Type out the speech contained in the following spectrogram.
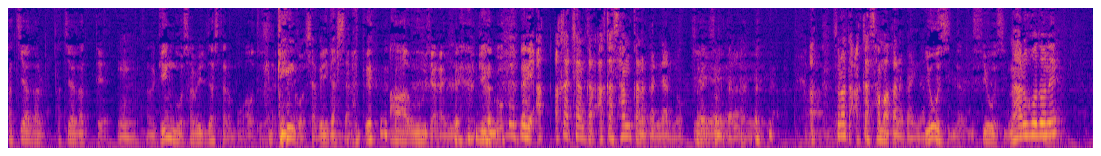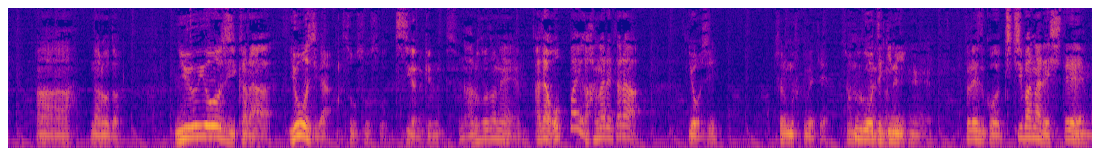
立ち上がる、立ち上がって、うん。あの言語を喋り出したらもうアウトじゃない。言語を喋り出したらって。か。あーうーじゃない。で、言語。何？あ赤ちゃんから赤さんかなんかになるの？いやいやいやいや。それいやあその後赤様かなんかになる。幼児になるんです、幼児。なるほどね。ああなるほど。乳幼児から幼児が。そうそうそう、父が抜けるんですよ。なるほどね。あじゃあおっぱいが離れたら幼児？それも含めて。複合的に、えとりあえずこう乳離れして、うん。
